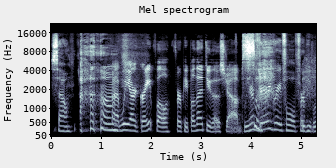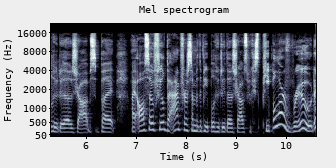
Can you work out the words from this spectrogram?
So, um, But we are grateful for people that do those jobs. we are very grateful for people who do those jobs, but I also feel bad for some of the people who do those jobs because people are rude.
